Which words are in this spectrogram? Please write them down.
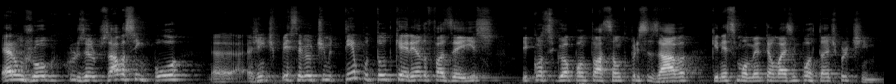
era um jogo que o Cruzeiro precisava se impor. Eh, a gente percebeu o time o tempo todo querendo fazer isso e conseguiu a pontuação que precisava, que nesse momento é o mais importante para o time.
